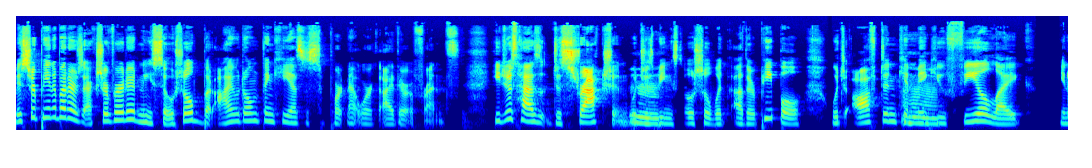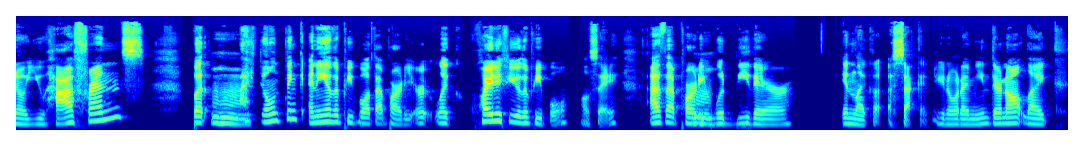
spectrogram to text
Mr. Peanut Butter is extroverted and he's social, but I don't think he has a support network either of friends. He just has distraction, which is Mm. being social with other people, which often can make Mhm. you feel like, you know, you have friends. But Mhm. I don't think any of the people at that party, or like quite a few of the people, I'll say, at that party Mm. would be there in like a, a second. You know what I mean? They're not like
